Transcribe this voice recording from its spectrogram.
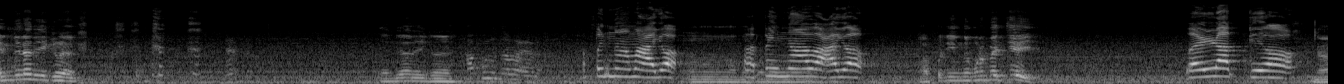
എന്തിനാ നീക്കണേ? എന്തിനാ നീക്കണേ? അപ്പൊ നിന്നാ പറയണം. അപ്പൊ നാ വായോ? അപ്പൊ ഇന്നും കൂടെ പറ്റിയായി വെള്ളത്തിയോ ആ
